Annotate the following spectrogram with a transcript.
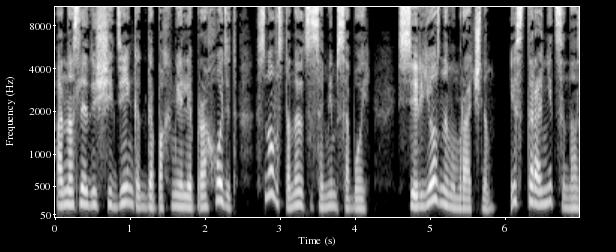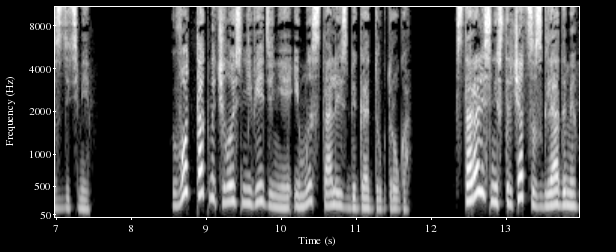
а на следующий день, когда похмелье проходит, снова становится самим собой, серьезным и мрачным, и сторонится нас с детьми. Вот так началось неведение, и мы стали избегать друг друга. Старались не встречаться взглядами,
